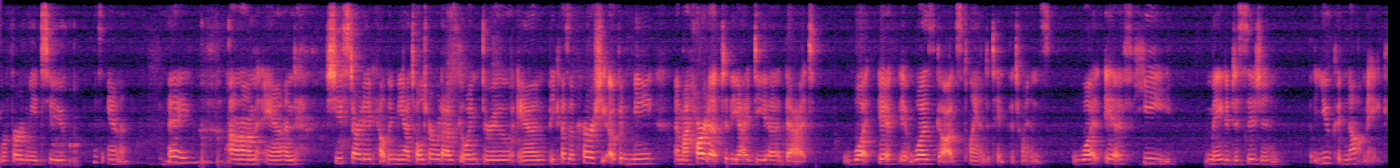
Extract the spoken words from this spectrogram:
referred me to Miss Anna. Hey. Um, and she started helping me. I told her what I was going through. And because of her, she opened me and my heart up to the idea that what if it was God's plan to take the twins? What if He made a decision that you could not make?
